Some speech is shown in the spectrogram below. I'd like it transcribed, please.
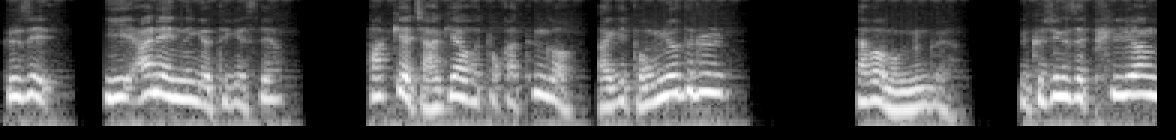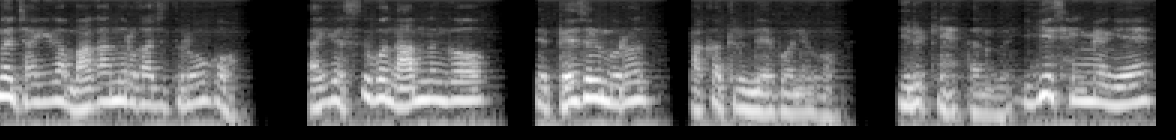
그래서 이 안에 있는 게 어떻게 했어요? 밖에 자기하고 똑같은 거, 자기 동료들을 잡아먹는 거예요. 그 중에서 필요한 건 자기가 막 안으로 가져 들어오고, 자기가 쓰고 남는 거, 배설물은 바깥으로 내보내고, 이렇게 했다는 거예요. 이게 생명의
